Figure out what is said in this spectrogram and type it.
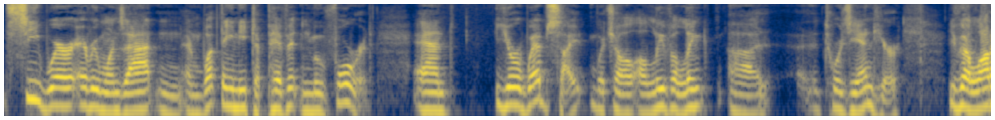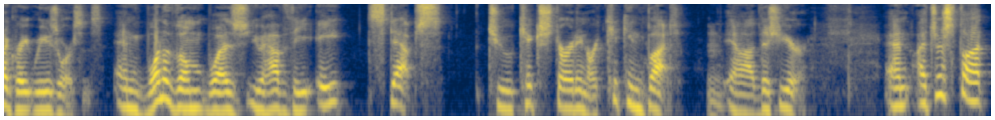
see where everyone's at and, and what they need to pivot and move forward. And your website, which I'll, I'll leave a link uh, towards the end here, you've got a lot of great resources. And one of them was you have the eight steps to kickstarting or kicking butt mm. uh, this year. And I just thought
